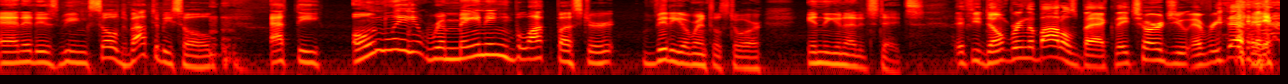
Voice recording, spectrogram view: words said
and it is being sold about to be sold at the only remaining blockbuster video rental store in the United States. If you don't bring the bottles back, they charge you every day.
